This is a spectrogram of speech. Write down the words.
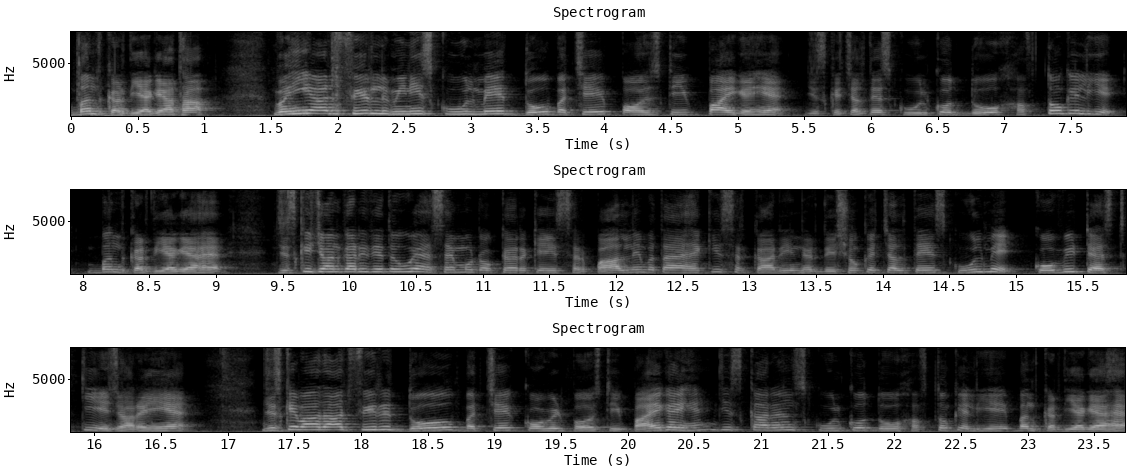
बंद कर दिया गया था। वहीं आज फिर लमीनी स्कूल में दो बच्चे पॉजिटिव पाए गए हैं, जिसके चलते स्कूल को दो हफ्तों के लिए बंद कर दिया गया है। जिसकी जानकारी देते हुए एसएमओ डॉक्टर के सरपाल ने बताया है कि सरकारी निर्देशों के चलते स्कूल में कोविड टेस्ट किए जा रहे हैं। जिसके बाद आज फिर दो बच्चे कोविड पॉजिटिव पाए गए हैं जिस कारण स्कूल को दो हफ्तों के लिए बंद कर दिया गया है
